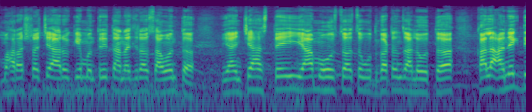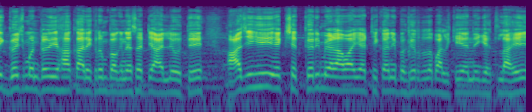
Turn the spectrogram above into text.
महाराष्ट्राचे आरोग्यमंत्री तानाजीराव सावंत यांच्या हस्ते या महोत्सवाचं उद्घाटन झालं होतं. काल अनेक दिग्गज मंडळी हा कार्यक्रम बघण्यासाठी आले होते. आजही एक शेतकरी मेळावा या ठिकाणी भगीरदादा भालके यांनी घेतला आहे.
